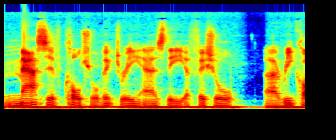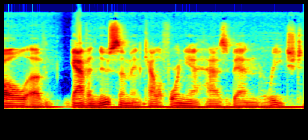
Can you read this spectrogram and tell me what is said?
massive cultural victory as the official uh, recall of Gavin Newsom in California has been reached.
